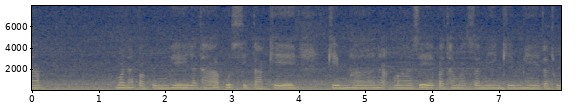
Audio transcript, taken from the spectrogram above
นับวนัปปะกุมเพยทาพุทสิตาเค คิมหานะมาเซปธรรมสมิงคิมเฮตทู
